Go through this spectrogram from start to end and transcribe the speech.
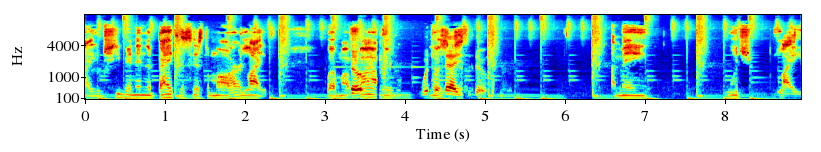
Like she been in the banking system all her life. But my So, father, What your Was dad just- used to do? I mean, which like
